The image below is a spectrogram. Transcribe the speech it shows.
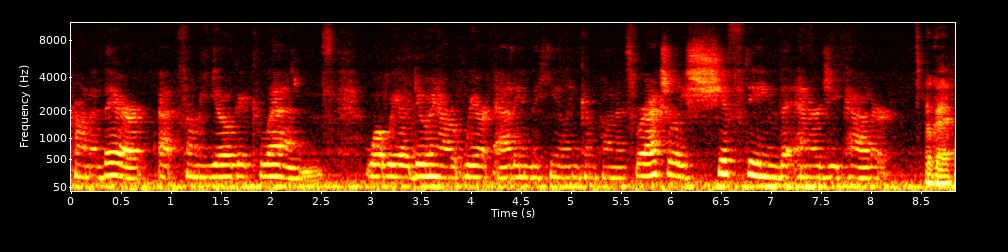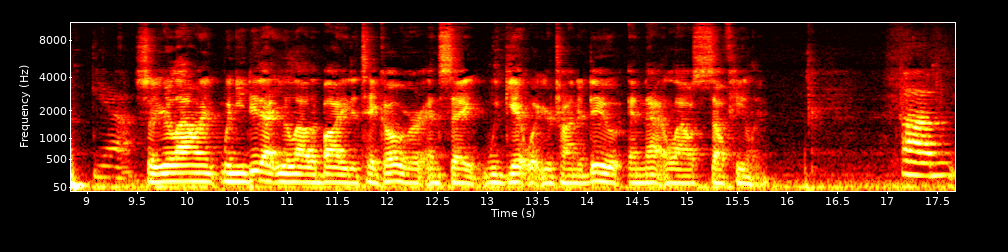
prana there at, from a yogic lens, what we are doing are we are adding the healing components. We're actually shifting the energy pattern. Okay. Yeah. So you're allowing when you do that, you allow the body to take over and say, "We get what you're trying to do," and that allows self healing. Um,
